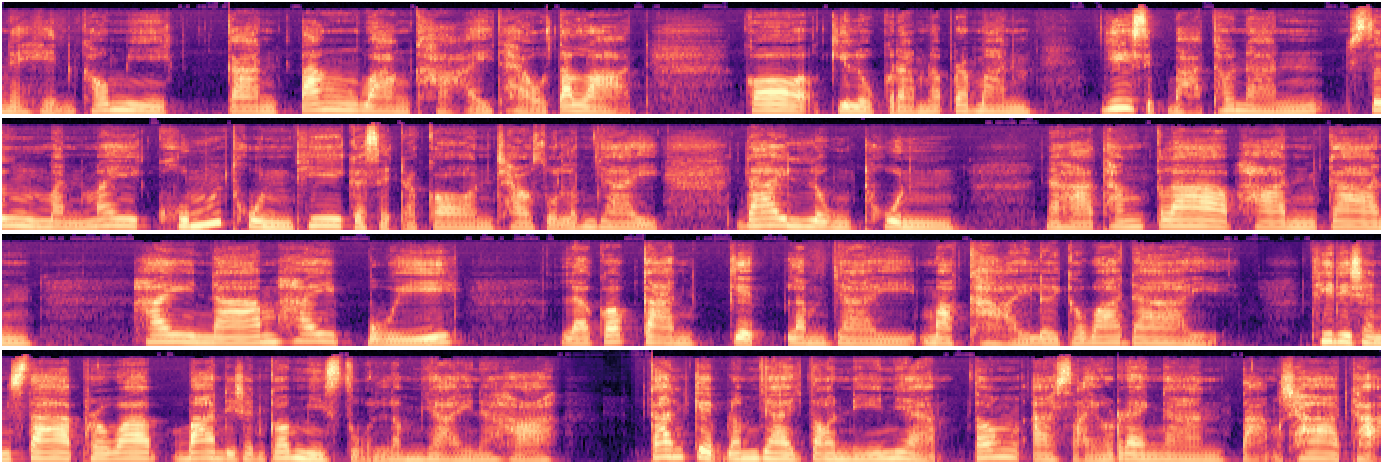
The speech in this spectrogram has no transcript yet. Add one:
เนี่ยเห็นเขามีการตั้งวางขายแถวตลาด ก็กิโลกรัมละประมาณ 20 บาทเท่านั้น ซึ่งมันไม่คุ้มทุนที่เกษตรกรชาวสวนลำไยได้ลงทุนนะคะ ทั้งกล้าพันการให้น้ำให้ปุ๋ย แล้วก็การเก็บลำไยมาขายเลยก็ว่าได้ ที่ดิฉันทราบเพราะว่าบ้านดิฉันก็มีสวนลำไยนะคะ การเก็บลำไยตอนนี้เนี่ยต้องอาศัยแรงงานต่างชาติค่ะ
